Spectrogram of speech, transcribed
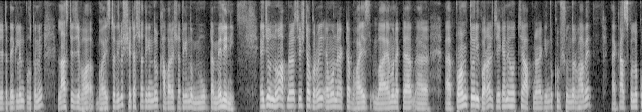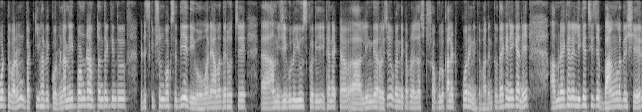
যেটা দেখলেন প্রথমে লাস্টে যে ভয়েসটা দিল, সেটার সাথে কিন্তু খাবারের সাথে কিন্তু মুখটা মেলেনি। এই জন্য আপনারা চেষ্টা করবেন এমন একটা ভয়েস বা এমন একটা প্রম্পট তৈরি করার, যেখানে হচ্ছে আপনারা কিন্তু খুব সুন্দরভাবে কাজগুলো করতে পারবেন বা কীভাবে করবেন। আমি এই প্রম্পটটা আপনাদের কিন্তু ডিসক্রিপশন বক্সে দিয়ে দিব। মানে আমাদের হচ্ছে আমি যেগুলো ইউজ করি, এখানে একটা লিঙ্ক দেওয়া রয়েছে, ওখান থেকে আপনারা জাস্ট সবগুলো কালেক্ট করে নিতে পারেন। তো দেখেন এখানে আমরা এখানে লিখেছি যে বাংলাদেশের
